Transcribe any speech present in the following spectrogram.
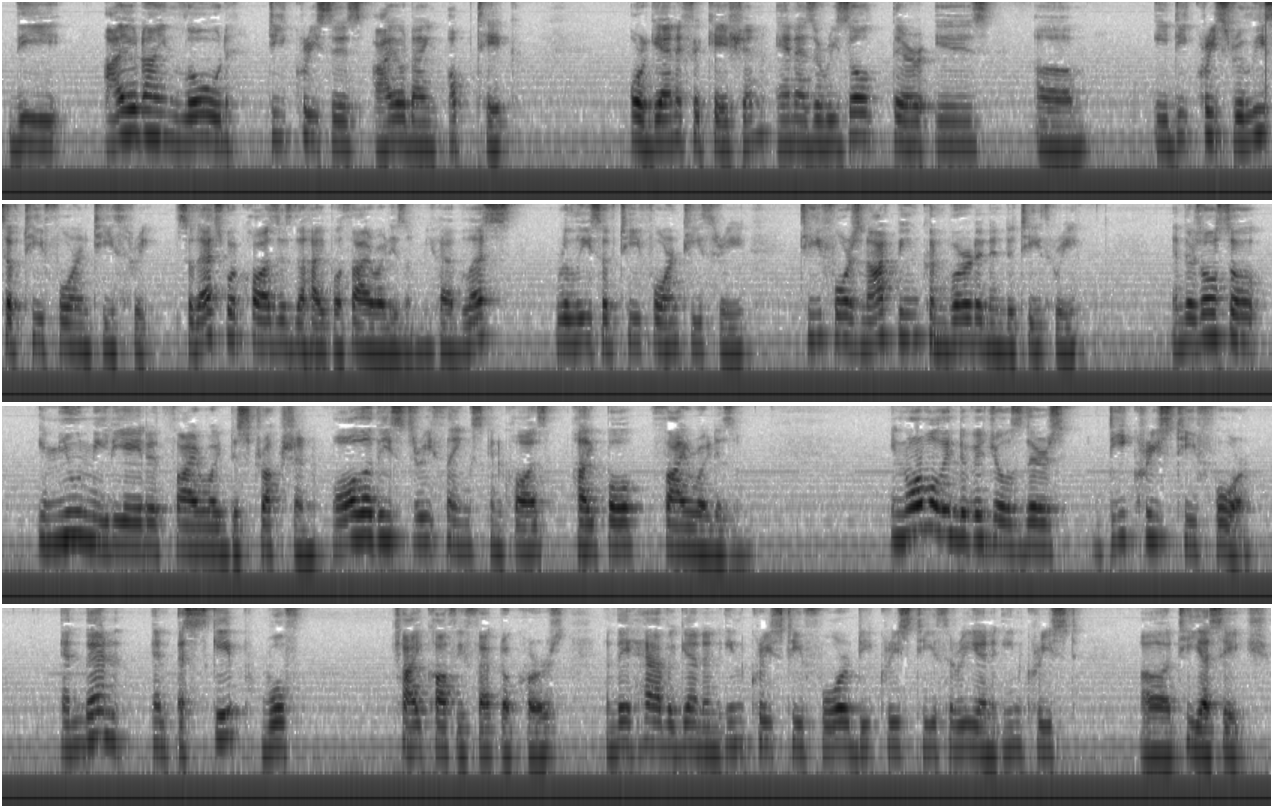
the iodine load decreases iodine uptake organification, and as a result, there is um, a decreased release of T4 and T3. So that's what causes the hypothyroidism. You have less release of T4 and T3. T4 is not being converted into T3, and there's also immune-mediated thyroid destruction. All of these three things can cause hypothyroidism. In normal individuals, there's decreased T4, and then an escape Wolff Chaikoff effect occurs, and they have again an increased T4, decreased T3, and increased uh, TSH.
